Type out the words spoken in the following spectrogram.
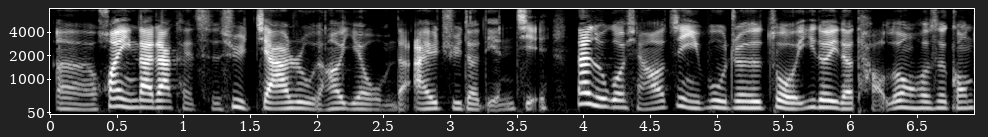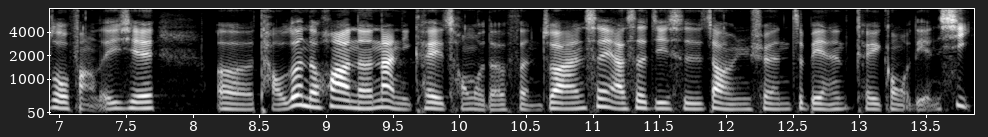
呃欢迎大家可以持续加入，然后也有我们的 IG 的连接。那如果想要进一步就是做一对一的讨论，或是工作坊的一些。呃，讨论的话呢，那你可以从我的粉砖生涯设计师赵云轩这边可以跟我联系。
